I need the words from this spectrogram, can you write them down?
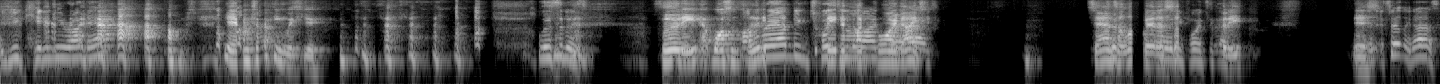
Are you kidding me right now, yeah, I'm joking with you. listeners? Thirty. It wasn't 30. I'm rounding 29.8. 29.8. Sounds a lot better. 30 saying points ago. Thirty. Yes. It certainly does.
